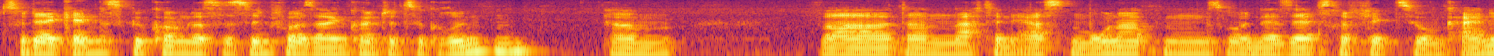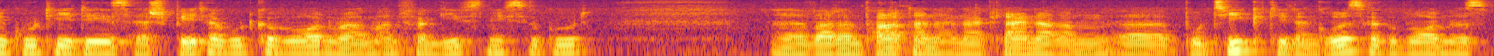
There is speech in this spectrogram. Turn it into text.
zu der Erkenntnis gekommen, dass es sinnvoll sein könnte zu gründen. Ähm, war dann nach den ersten Monaten so in der Selbstreflexion keine gute Idee, ist erst später gut geworden, weil am Anfang lief es nicht so gut. Äh, war dann Partner in einer kleineren äh, Boutique, die dann größer geworden ist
